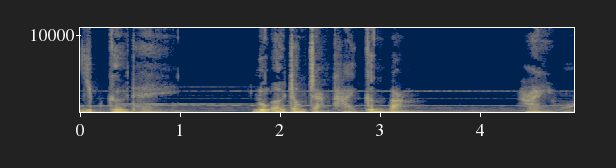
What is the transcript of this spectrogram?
Giúp cơ thể luôn ở trong trạng thái cân bằng. 爱我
